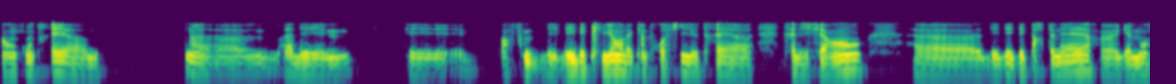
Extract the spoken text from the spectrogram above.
à rencontrer euh, euh, des, des, des, des, clients avec un profil très euh, très différent, euh, des, des, partenaires, également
